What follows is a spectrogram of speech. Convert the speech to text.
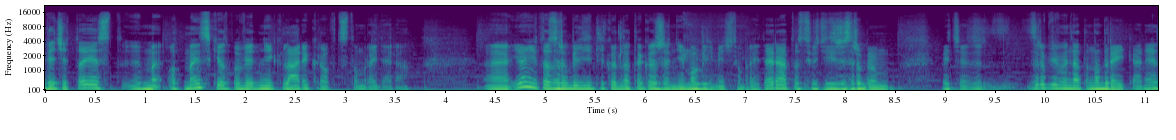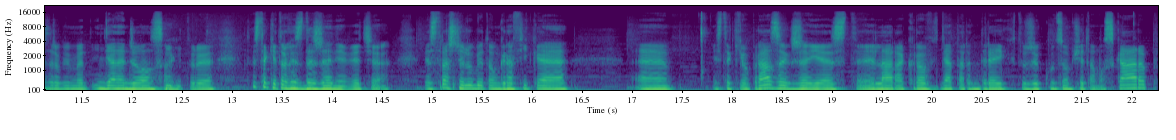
Wiecie, to jest y, męski odpowiednik Larry Croft z Tomb Raidera. E, I oni to zrobili tylko dlatego, że nie mogli mieć Tomb Raidera, to stwierdzili, że zrobią, wiecie, zrobimy na to na Drake'a, nie? Zrobimy Indiana Jonesa, mhm. który, to jest takie trochę zderzenie, wiecie. Ja strasznie lubię tą grafikę, e, jest taki obrazek, że jest y, Lara Croft i Nathan Drake, którzy kłócą się tam o skarb,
